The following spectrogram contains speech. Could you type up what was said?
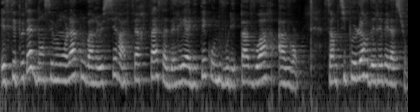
Et c'est peut-être dans ces moments-là qu'on va réussir à faire face à des réalités qu'on ne voulait pas voir avant. C'est un petit peu l'heure des révélations.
